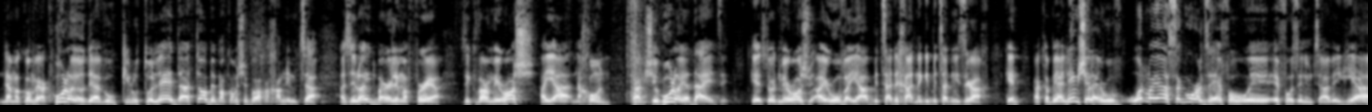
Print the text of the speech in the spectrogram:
למקום ורק הוא לא יודע, והוא כאילו תולה את דעתו במקום שבו החכם נמצא. אז זה לא יתברר למפרע, זה כבר מראש היה נכון, רק שהוא לא ידע את זה. כן? זאת אומרת מראש העירוב היה בצד אחד, נגיד בצד מזרח, כן? רק הבעלים של העירוב הוא עוד לא היה סגור על זה איפה, הוא, אה, איפה זה נמצא, והגיע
